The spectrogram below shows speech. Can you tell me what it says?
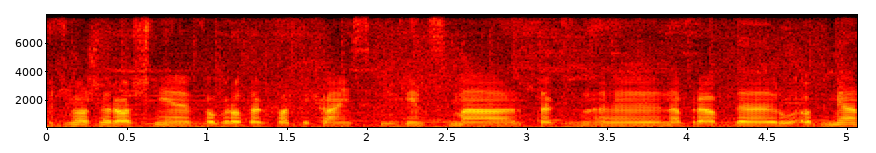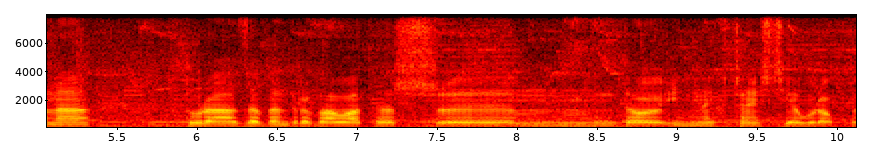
być może rośnie w ogrodach watykańskich, więc ma tak e, naprawdę odmiana, która zawędrowała też do innych części Europy.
